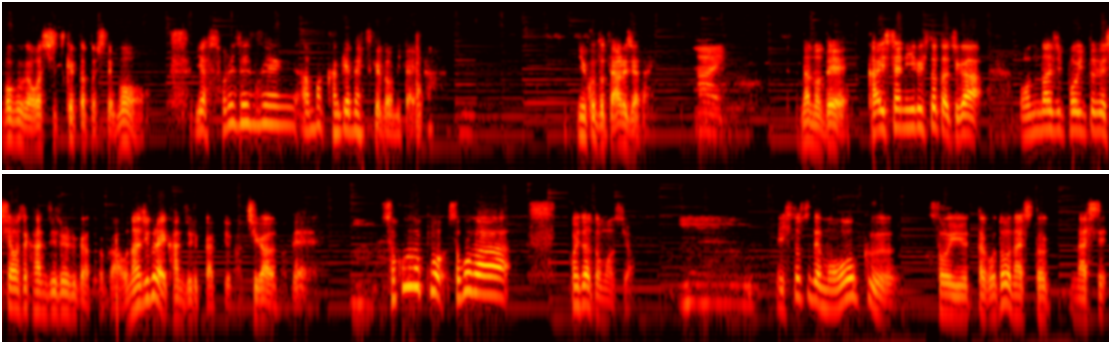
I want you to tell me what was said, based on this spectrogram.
僕が押し付けたとしても、いや、それ全然あんま関係ないですけど、みたいな、いうことってあるじゃない。はい。なので、会社にいる人たちが同じポイントで幸せ感じれるかとか、同じぐらい感じるかっていうのは違うので、そこがポ、そこがポイントだと思うんですよ。で一つでも多くそういったことを成しと成し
